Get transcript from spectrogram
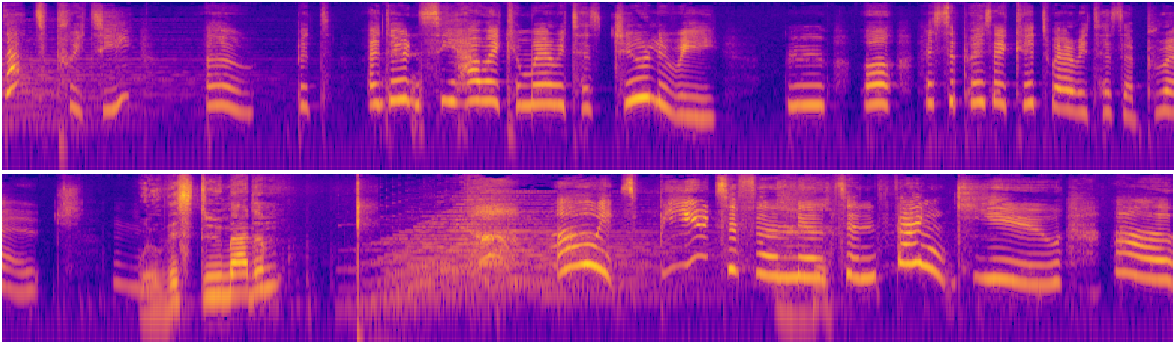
that's pretty. Oh, but I don't see how I can wear it as jewellery. Mm, or I suppose I could wear it as a brooch. Mm. Will this do, madam? Oh, it's beautiful, Milton. Thank you. Oh,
